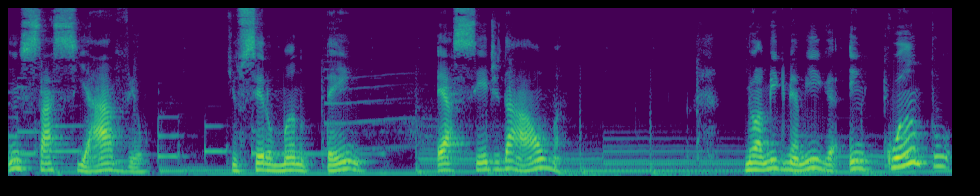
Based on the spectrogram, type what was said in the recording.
insaciável que o ser humano tem é a sede da alma. Meu amigo e minha amiga, enquanto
